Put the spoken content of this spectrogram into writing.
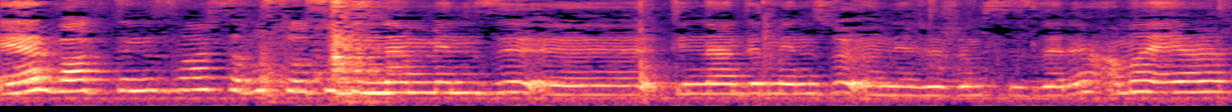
Eğer vaktiniz varsa bu sosu dinlenmenizi, e, dinlendirmenizi öneririm sizlere. Ama eğer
